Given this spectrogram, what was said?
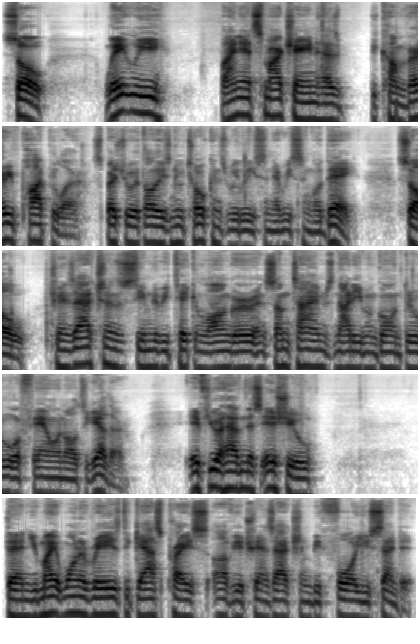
So, lately, Binance Smart Chain has become very popular, especially with all these new tokens releasing every single day. So, transactions seem to be taking longer and sometimes not even going through or failing altogether. If you're having this issue, then you might want to raise the gas price of your transaction before you send it.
